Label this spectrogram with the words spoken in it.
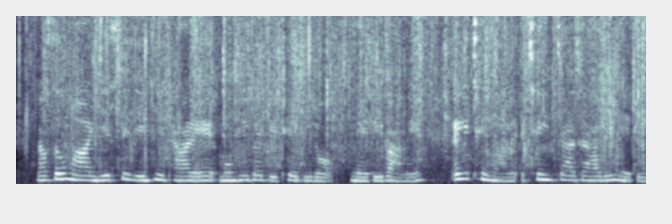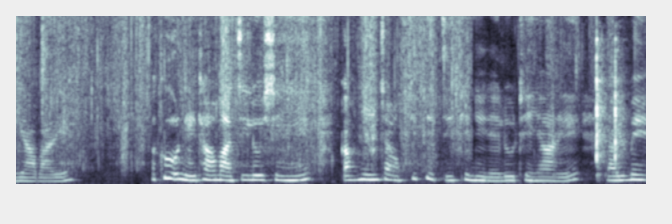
။နောက်ဆုံးမှာရေစစ်ရေညှစ်ထားတဲ့မုံဟင်းဘက်တွေထည့်ပြီးတော့နေပေးပါမယ်။အဲ့ဒီအချိန်မှာလည်းအချိန်ကြာကြာလေးနေပေးရပါတယ်။အခုအနေထားမှာကြည့်လို့ရှိရင်ကောင်းနှင်းကြောင်ဖြစ်ဖြစ်ကြီးဖြစ်နေတယ်လို့ထင်ရတယ်။ဒါပေမဲ့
